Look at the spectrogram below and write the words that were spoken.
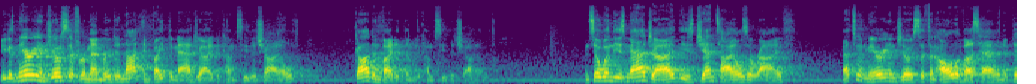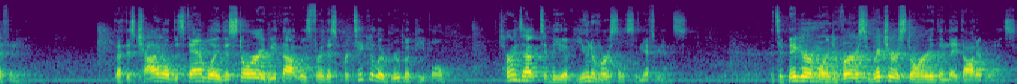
Because Mary and Joseph, remember, did not invite the Magi to come see the child. God invited them to come see the child. And so when these Magi, these Gentiles, arrive, that's when Mary and Joseph and all of us have an epiphany. that this child, this family, this story we thought was for this particular group of people turns out to be of universal significance. It's a bigger, more diverse, richer story than they thought it was.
